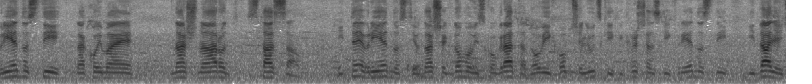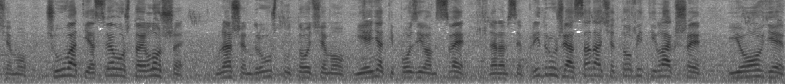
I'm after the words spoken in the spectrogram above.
vrijednosti na kojima je naš narod stasao. I te vrijednosti od našeg domovinskog rata do ovih opće ljudskih i kršćanskih vrijednosti i dalje ćemo čuvati, a sve ovo što je loše u našem društvu to ćemo mijenjati. Pozivam sve da nam se pridruže, a sada će to biti lakše i ovdje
